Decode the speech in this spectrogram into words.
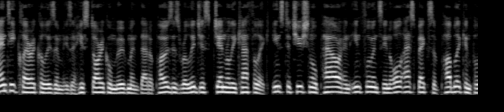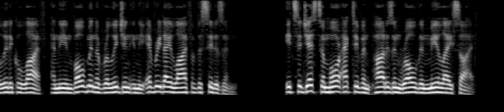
Anti-clericalism is a historical movement that opposes religious generally Catholic institutional power and influence in all aspects of public and political life, and the involvement of religion in the everyday life of the citizen. It suggests a more active and partisan role than mere sight.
